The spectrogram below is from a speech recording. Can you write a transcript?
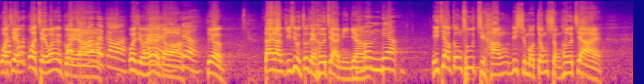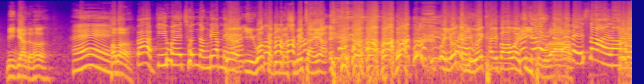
我这 我这弯个过啊，我这弯个过啊，对对。台南其实有做者好食的物件，无唔对。你只要讲出一项你心目中上好食的物件就好。哎，好不好？把握机会，存能量的。对，因为我家己嘛想要知影。喂，我家己会开发外地图啦。你袂使啦。对对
